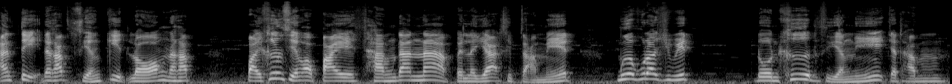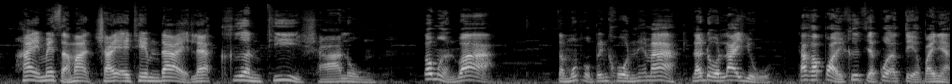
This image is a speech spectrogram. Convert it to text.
อันตินะครับเสียงกรีดร้องนะครับ ปล่อยขึ้นเสียงออกไปทางด้านหน้าเป็นระยะ 13 เมตร เมื่อผู้รอดชีวิตโดนคลื่นเสียงนี้จะทำให้ไม่สามารถใช้ไอเทมได้และเคลื่อนที่ช้าลง ก็เหมือนว่าสมมุติผมเป็นคนใช่ไหมแล้วโดนไล่อยู่ ถ้าเขาปล่อยคลื่นเสียงกดอันติออกไปเนี่ย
